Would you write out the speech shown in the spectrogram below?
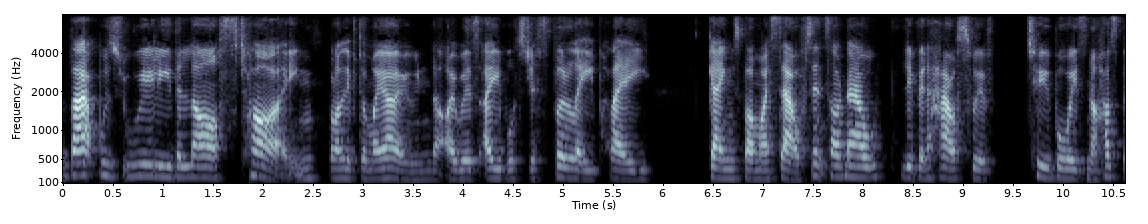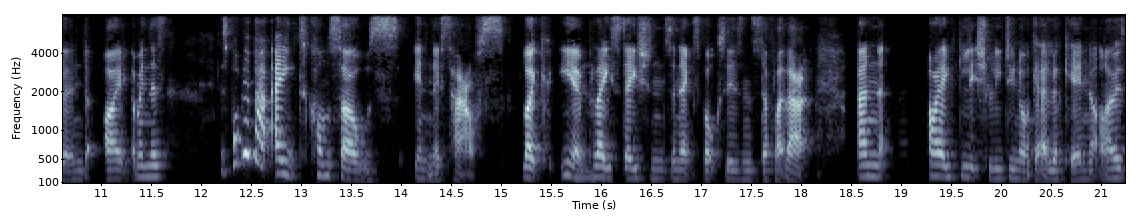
that was really the last time when I lived on my own that I was able to just fully play games by myself. Since I now live in a house with two boys and a husband, I I mean there's there's probably about eight consoles in this house. Like, you know, Mm. PlayStations and Xboxes and stuff like that. And I literally do not get a look in. I was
